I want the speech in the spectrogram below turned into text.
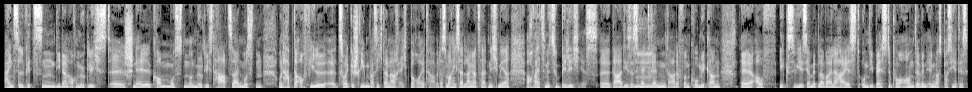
Einzelwitzen, die dann auch möglichst äh, schnell kommen mussten und möglichst hart sein mussten und habe da auch viel äh, Zeug geschrieben, was ich danach echt bereut habe. Das mache ich seit langer Zeit nicht mehr, auch weil es mir zu billig ist. Äh, da dieses mhm. Wettrennen gerade von Komikern äh, auf X, wie es ja mittlerweile heißt, um die beste Pointe, wenn irgendwas passiert ist,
